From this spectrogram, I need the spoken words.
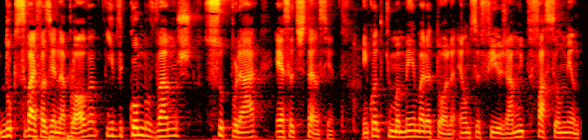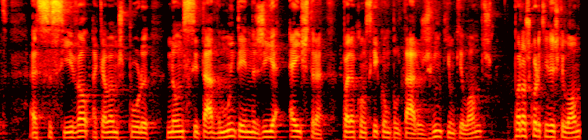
do que se vai fazer na prova e de como vamos superar essa distância. Enquanto que uma meia maratona é um desafio já muito facilmente acessível, acabamos por não necessitar de muita energia extra para conseguir completar os 21 km. Para os 42 km,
